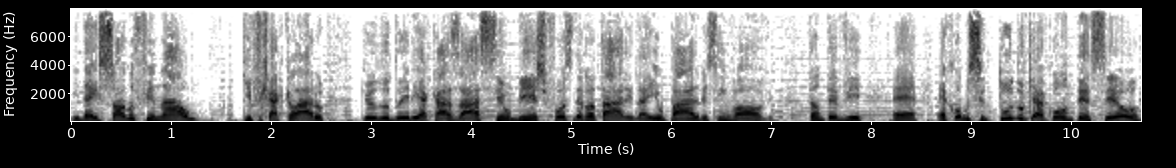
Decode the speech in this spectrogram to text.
e daí só no final que fica claro que o Dudu iria casar se o bicho fosse derrotado, e daí o padre se envolve. Então teve. É, é como se tudo que aconteceu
